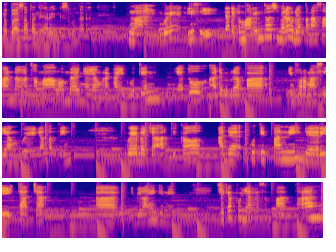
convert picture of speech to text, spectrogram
ngebahas apa nih hari ini sebenarnya nih? Nah, gue ini sih dari kemarin tuh sebenarnya udah penasaran banget sama lombanya yang mereka ikutin. Ya tuh ada beberapa informasi yang gue dapetin. Gue baca artikel, ada kutipan nih dari Caca. Eh, dibilangnya gini, jika punya kesempatan,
